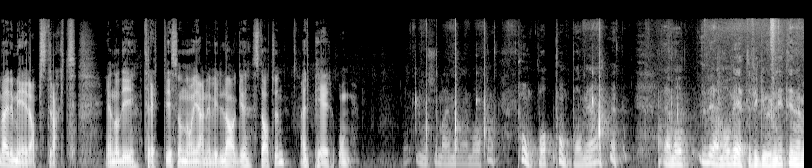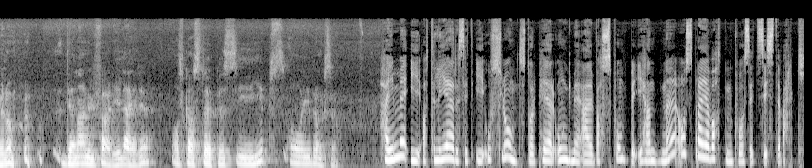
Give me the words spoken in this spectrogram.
være mer abstrakt. En av de 30 som nå gjerne vil lage statuen, er Per Ung. Unnskyld meg, men jeg må pumpe opp pumpa mi her. Jeg må, jeg må vete figuren litt innimellom. Den er nå ferdig i leire og skal støpes i gips og i bronse. Hjemme i atelieret sitt i Oslo står Per Ung med ei vasspumpe i hendene og sprayer vann på sitt siste verk.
